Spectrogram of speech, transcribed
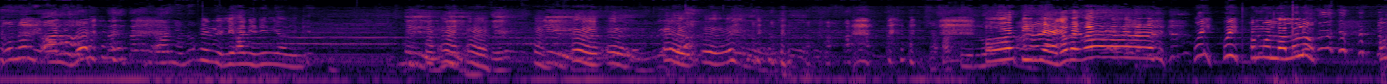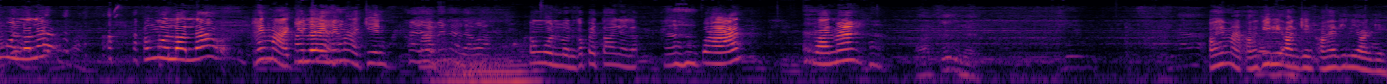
นู่นนู่นลีออนอยู่นู่นลีออนอยู่นู่นนี่เรียนอยู่นี่เรียนอยู่นี่เออเออเออเออเออ ตีนลโอ้งยตีนใหญ่เข้าไปเอ้ยอุ้ยอุ้ยองุ่นหล่นแล้วลูกองุ่นหล่นแล้วองุ่นหล่นแล้ว ให้หมากินเลยให้หมากินหายไปไหนแล้วอะองุ่นหล่นเข้าไปใต้เนี่ยแล้วหวานหวานมามาขึ้นเลยเอาให้หมาเอาให้พี่ลีออนกินเอาให้พี่ลีออนกิน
